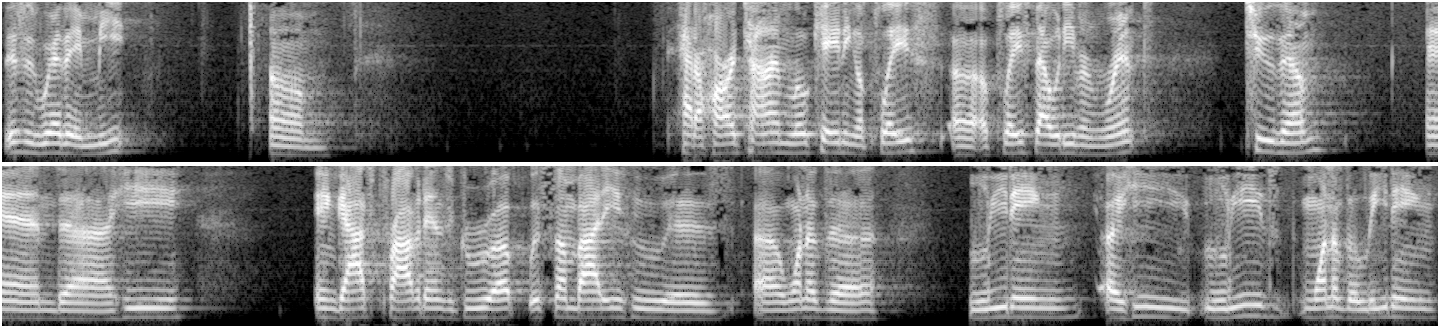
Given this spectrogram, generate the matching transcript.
This is where they meet. Um, had a hard time locating a place, uh, a place that would even rent to them. And uh, he, in God's providence, grew up with somebody who is uh, one of the leading, uh, he leads one of the leading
